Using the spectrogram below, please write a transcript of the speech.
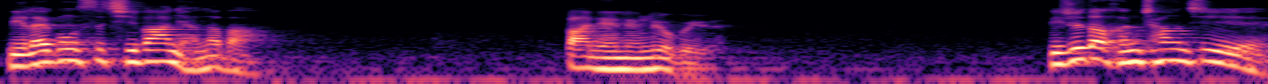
你来公司七八年了吧？八年零六个月。你知道恒昌记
